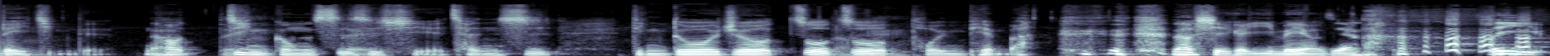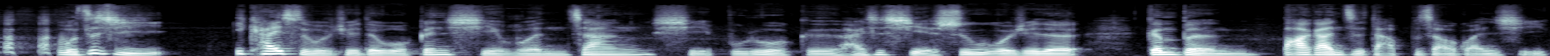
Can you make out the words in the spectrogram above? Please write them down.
背景的，嗯、然后进公司是写程式，顶多就做做投影片吧. 然后写个 email 这样。所以我自己一开始我觉得我跟写文章、写部落格还是写书，我觉得根本八竿子打不着关系，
